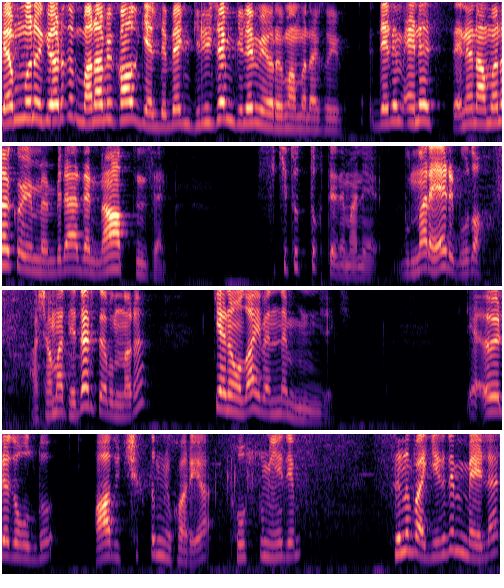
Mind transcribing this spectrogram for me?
ben bunu gördüm bana bir kal geldi. Ben güleceğim gülemiyorum amına koyayım. Dedim Enes senin amına koyayım ben birader ne yaptın sen? Siki tuttuk dedim hani. Bunlar eğer bu da haşamat ederse bunları gene olay benden bilinecek. Ya öyle de oldu. Abi çıktım yukarıya. Tostumu yedim. Sınıfa girdim beyler.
